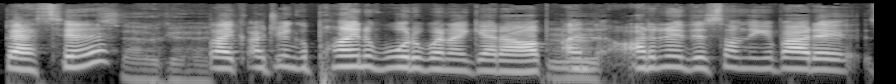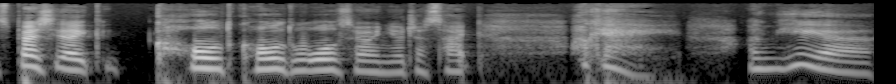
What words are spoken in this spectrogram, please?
better. so good. Like, I drink a pint of water when I get up, and Mm. I don't know, there's something about it, especially like cold, cold water, and you're just like, okay, I'm here,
